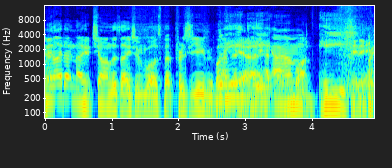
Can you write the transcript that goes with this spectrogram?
mean, I don't know who Chandler's agent was, but presumably, Well, he, Yeah, he, he had more than um, one. he, Did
